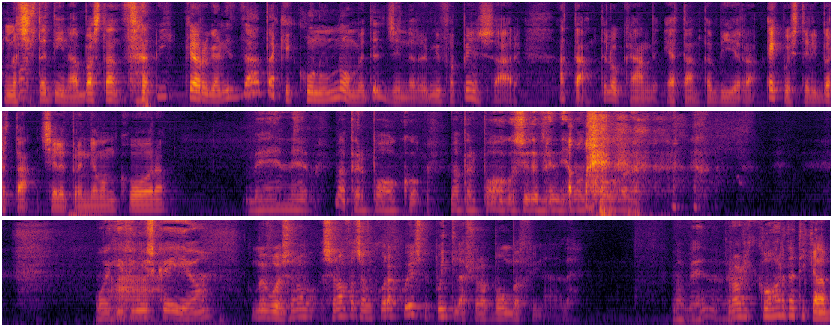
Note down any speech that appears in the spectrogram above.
Una cittadina abbastanza ricca e organizzata che con un nome del genere mi fa pensare a tante locande e a tanta birra. E queste libertà ce le prendiamo ancora. Bene, ma per poco, ma per poco ce le prendiamo ancora. Vuoi che finisca io? Come vuoi, se no, se no faccio ancora questo e poi ti lascio la bomba finale. Va bene. Però ricordati che la-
